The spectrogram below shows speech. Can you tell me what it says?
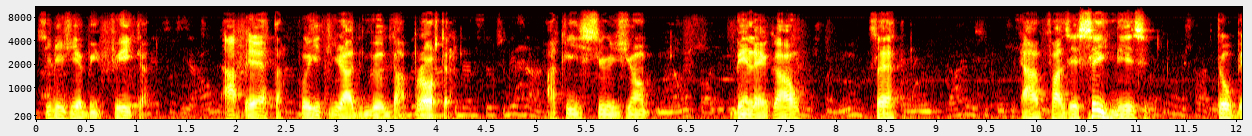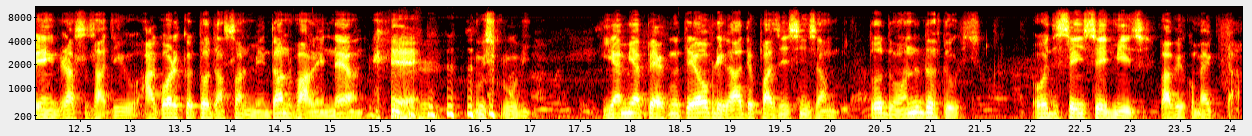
Cirurgia bem feita aberta, foi retirado meu da próstata. Aqui cirurgião bem legal, certo? Já fazer seis meses. Estou bem, graças a Deus. Agora que eu estou dançando, me dando valendo, né? É, nos clubes. E a minha pergunta é obrigado a fazer esse exame todo ano, doutores. Ou de seis em seis meses, para ver como é que tá.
